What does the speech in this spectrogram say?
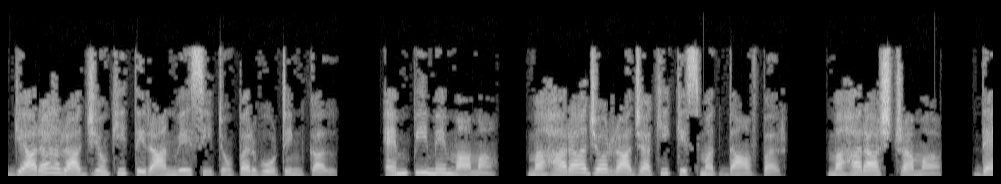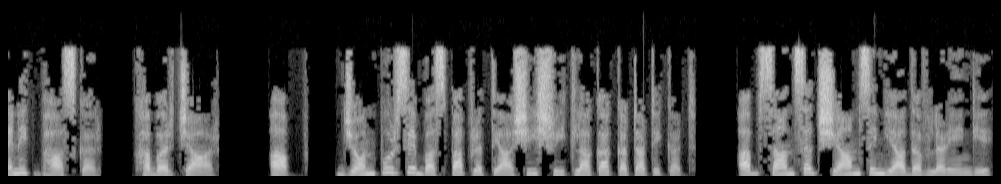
ग्यारह राज्यों की तिरानवे सीटों पर वोटिंग कल। एमपी में मामा, महाराज और राजा की किस्मत दांव पर। महाराष्ट्र में, दैनिक भास्कर, खबर चार। अप, जौनपुर से बसपा प्रत्याशी श्रीकला का कटा टिकट। अब सांसद श्याम सिंह यादव लड़ेंगे।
